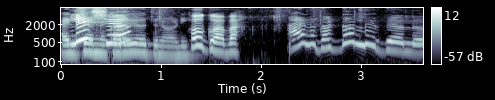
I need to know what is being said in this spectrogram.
ಅಜ್ಜನ ಕರೆಯೋದು ನೋಡಿ. ಹೋಗುವ ಬಾ. ಆಯ್ನು ದೊಡ್ಡಲ್ಲಿದ್ದೆ ಅವಳು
